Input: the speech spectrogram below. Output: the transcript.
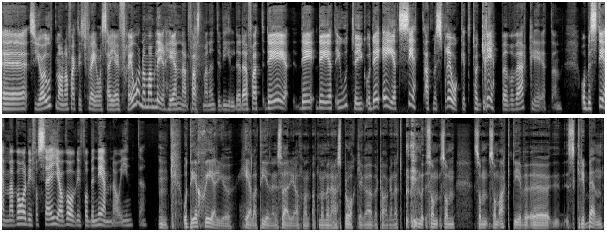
Eh, så jag uppmanar faktiskt fler att säga ifrån om man blir hännad fast man inte vill det. Därför att det är, det, det är ett otyg och det är ett sätt att med språket ta grepp över verkligheten och bestämma vad vi får säga och vad vi får benämna och inte. Mm. Och det sker ju hela tiden i Sverige, att man, att man med det här språkliga övertagandet som, som, som, som aktiv eh, skribent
